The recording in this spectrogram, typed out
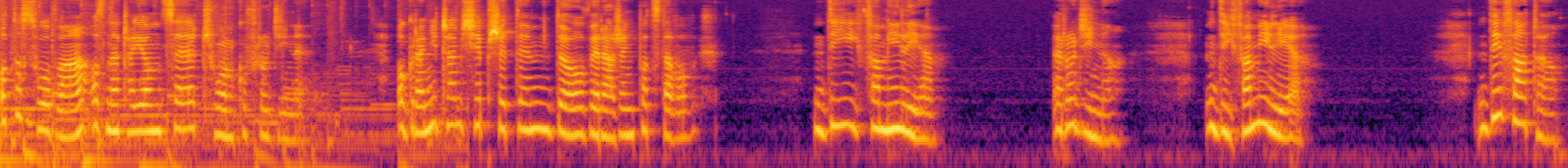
Oto słowa oznaczające członków rodziny. Ograniczam się przy tym do wyrażeń podstawowych. Die Familie. Rodzina. Die Familie. Der Vater.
